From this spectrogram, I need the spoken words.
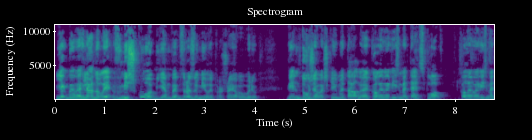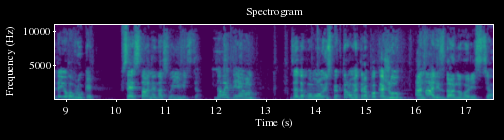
якби ви глянули в мішку об'єм, ви б зрозуміли, про що я говорю. Він дуже важкий метал. Е, Коли ви візьмете сплав, коли ви візьмете його в руки, все стане на свої місця. Давайте я вам за допомогою спектрометра покажу аналіз даного різця.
